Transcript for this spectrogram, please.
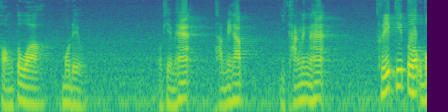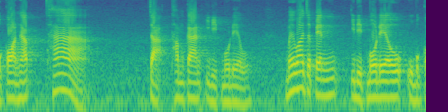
ของตัวโมเดล โอเคไหมฮะ ทันไหมครับ อีกครั้งหนึ่งนะฮะ คลิกที่ตัวอุปกรณ์ครับ ถ้าจะทำการ edit โมเดล ไม่ว่าจะเป็น edit โมเดล อุปก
